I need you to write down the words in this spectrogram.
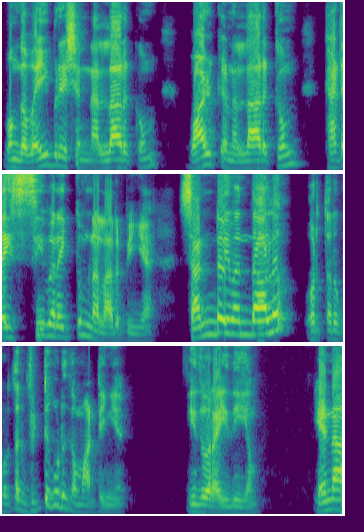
உங்கள் வைப்ரேஷன் நல்லா இருக்கும் வாழ்க்கை நல்லா இருக்கும் கடைசி வரைக்கும் நல்லா இருப்பீங்க. சண்டை வந்தாலும் ஒருத்தருக்கு ஒருத்தர் விட்டு கொடுக்க மாட்டீங்க. இது ஒரு ஐதீகம். ஏன்னா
